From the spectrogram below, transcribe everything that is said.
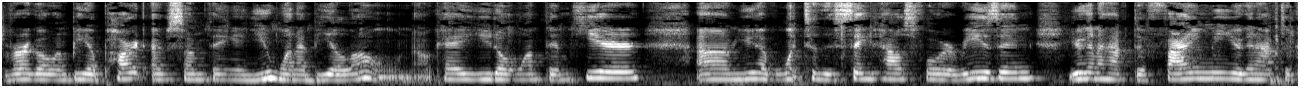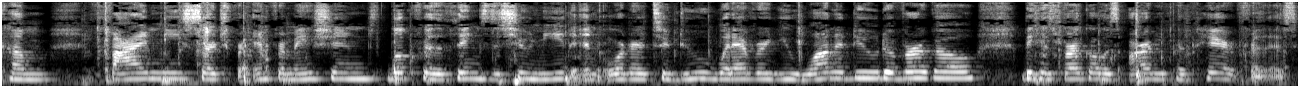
Virgo, and be a part of something and you want to be alone, okay? You don't want them here. Um, you have went to the safe house for a reason. You're going to have to find me. You're going to have to come find me, search for information, look for the things that you need in order to do whatever you want to do to Virgo because Virgo is already prepared for this.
